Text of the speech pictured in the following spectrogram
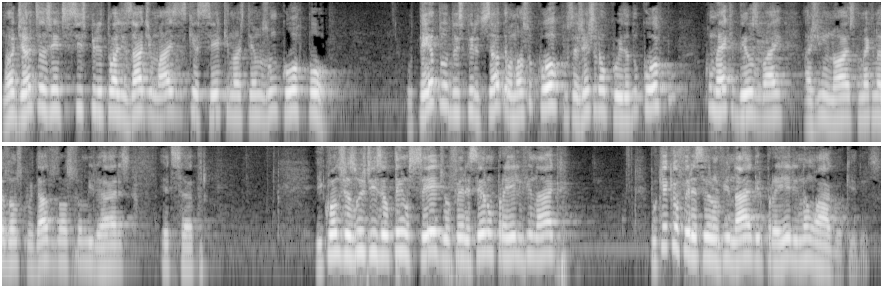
Não adianta a gente se espiritualizar demais e esquecer que nós temos um corpo. O templo do Espírito Santo é o nosso corpo. Se a gente não cuida do corpo, como é que Deus vai agir em nós? Como é que nós vamos cuidar dos nossos familiares, etc. E quando Jesus diz eu tenho sede, ofereceram para ele vinagre. Por que, que ofereceram vinagre para ele e não água, queridos?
